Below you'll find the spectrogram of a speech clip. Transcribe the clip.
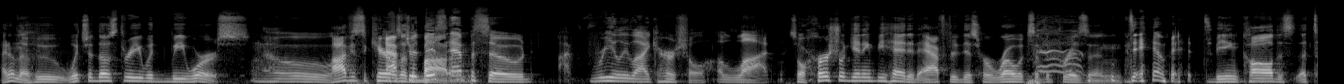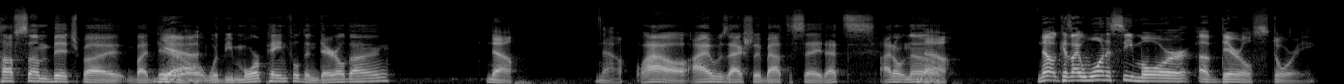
I don't know who. Which of those three would be worse? oh, Obviously, Carol's after at the this episode, I really like Hershel a lot. so Hershel getting beheaded after this heroics of the prison, Damn it. being called a, a tough some bitch by by Daryl Yeah. would be more painful than Daryl dying. No. No. Wow, I was actually about to say that's. I don't know. No. No, because I want to see more of Daryl's story.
